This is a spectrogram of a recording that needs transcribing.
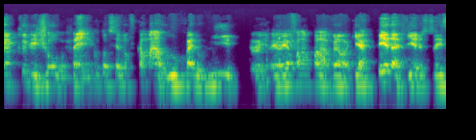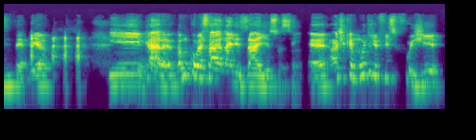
é, aquele jogo, Fred, que o torcedor fica maluco, vai dormir. Eu, eu ia falar um palavrão aqui, a P da vida, se vocês entenderam. E, cara, vamos começar a analisar isso, assim. É, acho que é muito difícil fugir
